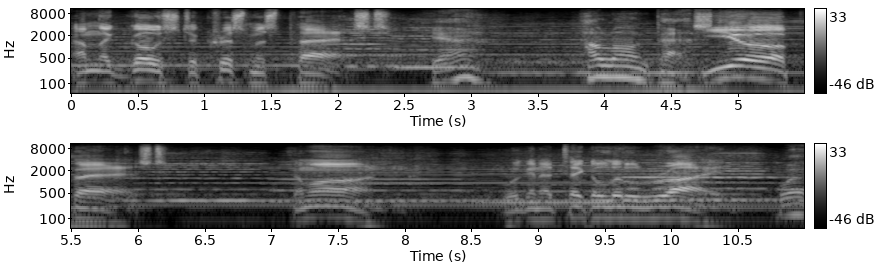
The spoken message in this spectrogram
I'm the ghost of Christmas past. Yeah? How long past? Your past. Come on. We're gonna take a little ride. Well,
